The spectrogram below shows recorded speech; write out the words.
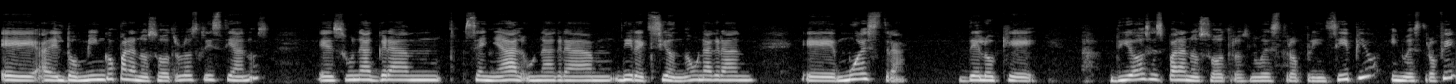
eh, el domingo para nosotros los cristianos es una gran señal, una gran dirección, ¿no? Una gran eh, muestra de lo que Dios es para nosotros, nuestro principio y nuestro fin.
